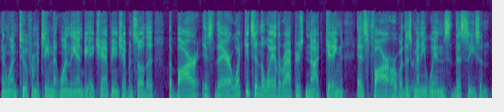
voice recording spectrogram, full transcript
and won two from a team that won the NBA championship, and so the, the bar is there. What gets in the way of the Raptors not getting as far or with as many wins this season?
